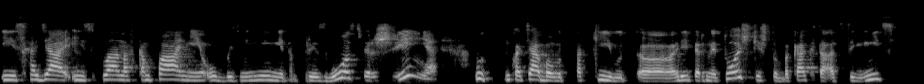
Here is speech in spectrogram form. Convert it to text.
и исходя из планов компании об изменении там, производства, расширения, ну, ну, хотя бы вот такие вот э, реперные точки, чтобы как-то оценить,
